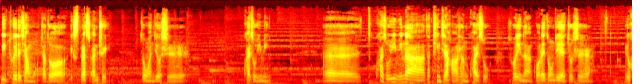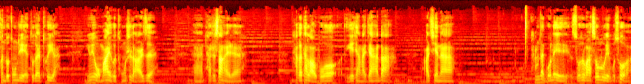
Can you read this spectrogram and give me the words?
力推的项目，叫做 Express Entry，中文就是快速移民。呃，快速移民呢，它听起来好像是很快速，所以呢，国内中介就是有很多中介都在推啊。因为我妈有个同事的儿子，嗯、他是上海人，他和他老婆也想来加拿大，而且呢，他们在国内说实话收入也不错，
